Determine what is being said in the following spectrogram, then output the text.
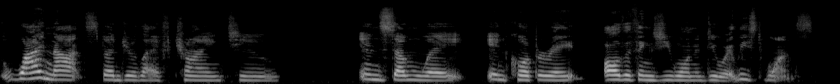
why not spend your life trying to in some way incorporate all the things you want to do or at least once.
